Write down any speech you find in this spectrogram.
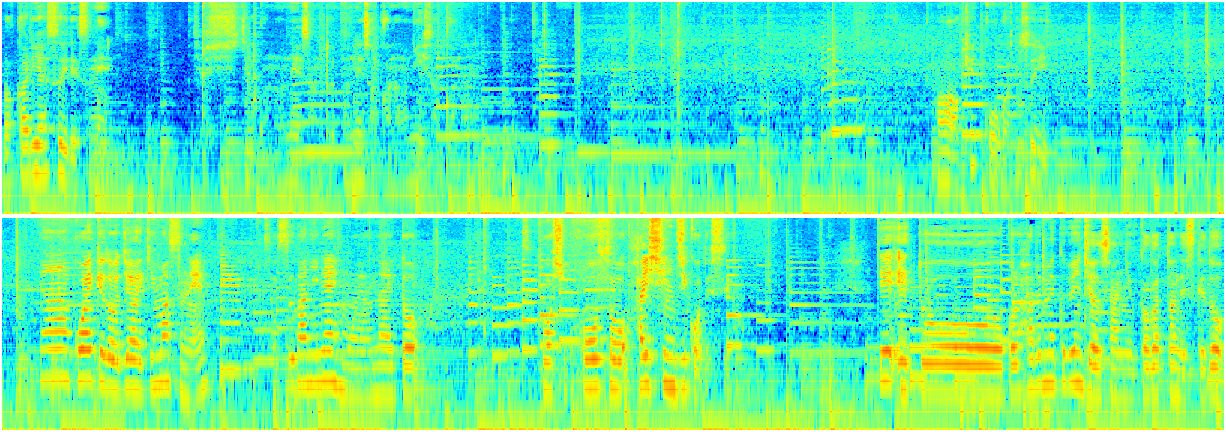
分かりやすいですね。よしじゃあこのお姉さんとお姉さんかなお兄さんかな。ああ結構がっつり。いやー怖いけどじゃあ行きますね。さすがにねもうやんないと放送配信事故ですよ。でえっ、ー、とこれハルメクベンチャーズさんに伺ったんですけど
